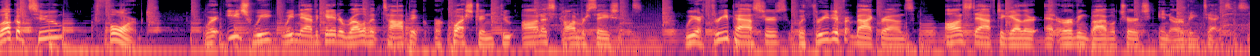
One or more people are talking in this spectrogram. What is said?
Welcome to Formed, where each week we navigate a relevant topic or question through honest conversations. We are three pastors with three different backgrounds on staff together at Irving Bible Church in Irving, Texas.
